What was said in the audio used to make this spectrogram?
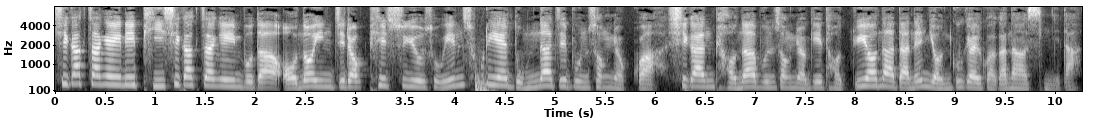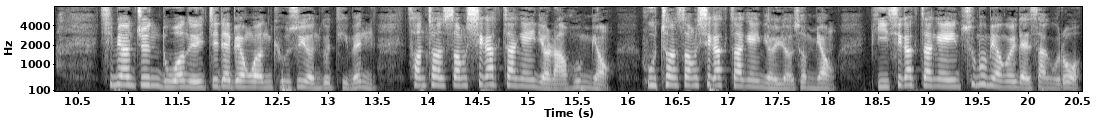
시각장애인이 비시각장애인보다 언어인지력 필수 요소인 소리의 높낮이 분석력과 시간 변화 분석력이 더 뛰어나다는 연구 결과가 나왔습니다. 심현준 노원을지대병원 교수연구팀은 선천성 시각장애인 19명, 후천성 시각장애인 16명, 비시각장애인 20명을 대상으로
